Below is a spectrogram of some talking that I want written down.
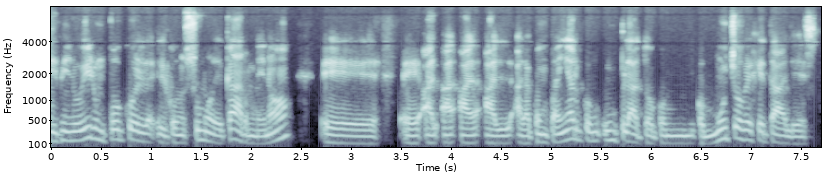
disminuir un poco el consumo de carne, ¿no? Eh, eh, al, al- al- al acompañar con un plato con, con muchos vegetales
